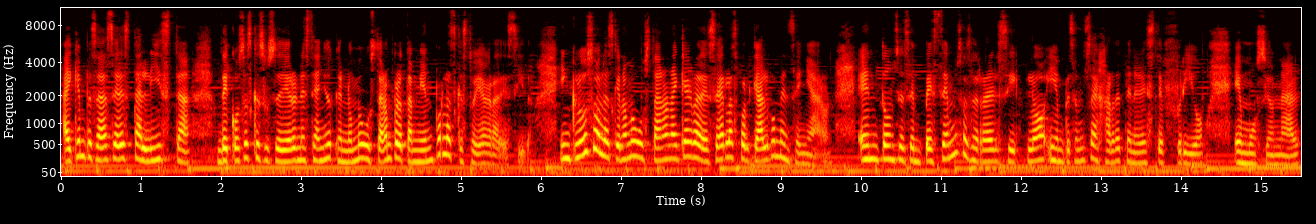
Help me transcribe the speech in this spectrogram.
Hay que empezar a hacer esta lista de cosas que sucedieron este año que no me gustaron, pero también por las que estoy agradecida. Incluso las que no me gustaron hay que agradecerlas porque algo me enseñaron. Entonces empecemos a cerrar el ciclo y empecemos a dejar de tener este frío emocional.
